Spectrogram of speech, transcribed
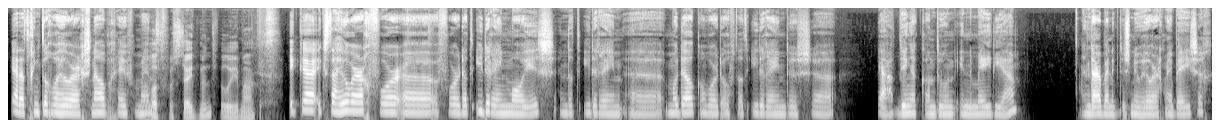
ja, dat ging toch wel heel erg snel op een gegeven moment. wat voor statement wil je maken? Ik, ik sta heel erg voor, voor dat iedereen mooi is. En dat iedereen model kan worden. Of dat iedereen dus ja, dingen kan doen in de media. En daar ben ik dus nu heel erg mee bezig.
